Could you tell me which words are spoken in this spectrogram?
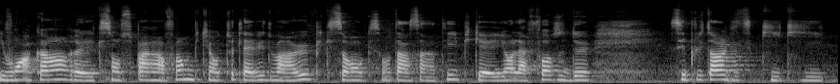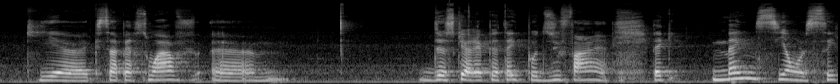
ils vont encore, euh, qui sont super en forme, puis qui ont toute la vie devant eux, puis qui sont, qui sont en santé, puis qu'ils ont la force de. C'est plus tard qui, qui, qui, euh, s'aperçoivent euh, de ce qu'ils n'auraient peut-être pas dû faire. Fait que même si on le sait,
